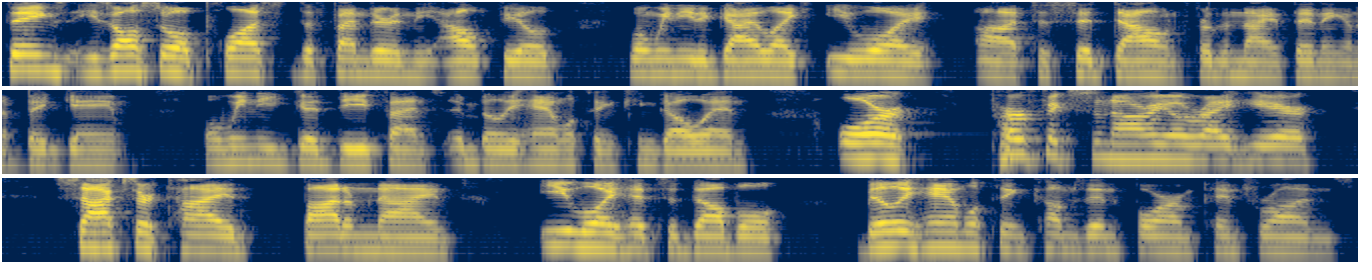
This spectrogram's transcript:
things. He's also a plus defender in the outfield when we need a guy like Eloy uh, to sit down for the ninth inning in a big game. When we need good defense and Billy Hamilton can go in. Or perfect scenario right here. Sox are tied, bottom nine. Eloy hits a double. Billy Hamilton comes in for him, pinch runs.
